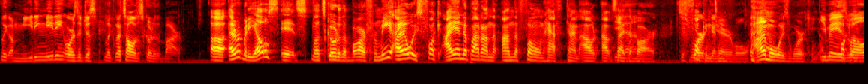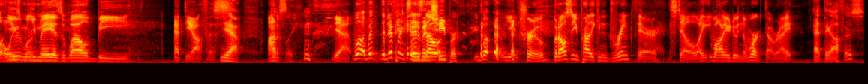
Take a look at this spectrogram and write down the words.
like a meeting meeting, or is it just like let's all just go to the bar? uh, everybody else it's let's go to the bar for me i always fuck i end up out on the on the phone half the time out outside Yeah. the bar it's Just fucking working. terrible i'm always working You I'm may as well always you you may as well be at the office. yeah honestly Yeah. Well, but the difference It is been though, cheaper. But, yeah, true. But also, you probably can drink there still, like while you're doing the work, though, right? at the office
